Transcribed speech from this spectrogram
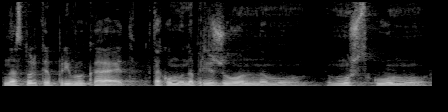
настолько привыкает к такому напряженному, мужскому,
